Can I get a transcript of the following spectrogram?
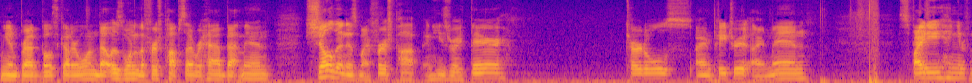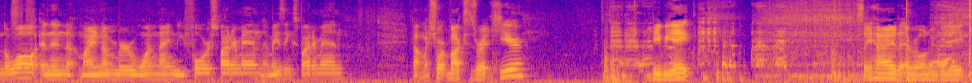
me and Brad both got her one. That was one of the first pops I ever had. Batman. Sheldon is my first pop, and he's right there. Turtles, Iron Patriot, Iron Man, Spidey hanging from the wall, and then my number 194 Spider Man, Amazing Spider Man. Got my short boxes right here. BB 8. Say hi to everyone, BB 8.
